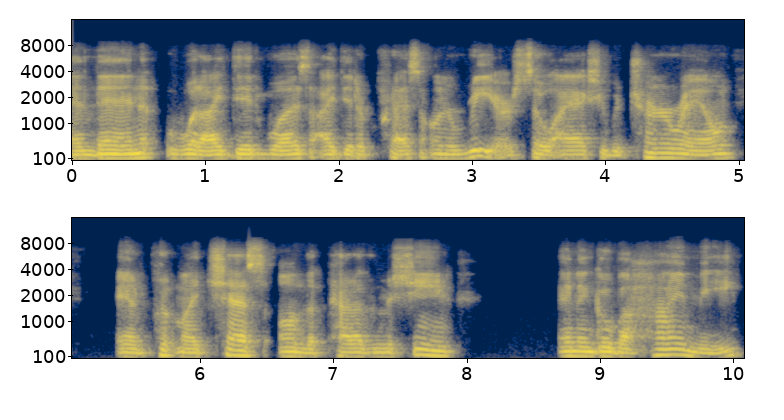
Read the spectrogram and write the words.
And then what I did was I did a press on a rear. So I actually would turn around and put my chest on the pad of the machine and then go behind me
